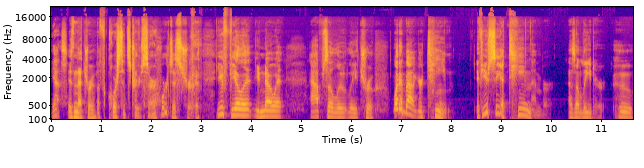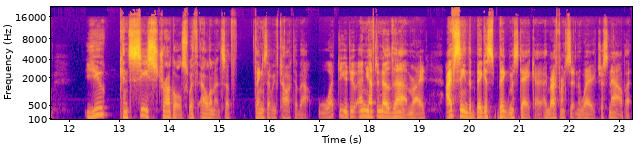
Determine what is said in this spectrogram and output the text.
yes Isn't that true? of course it's true sir Of course, it's true. You feel it, you know it. Absolutely true. What about your team? If you see a team member as a leader who you can see struggles with elements of things that we've talked about, what do you do? And you have to know them, right? I've seen the biggest, big mistake. I, I referenced it in a way just now, but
